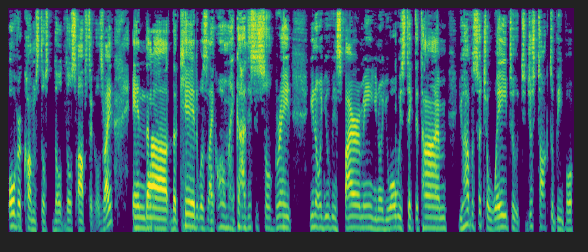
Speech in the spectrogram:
overcomes those those, those obstacles, right? And uh, the kid was like, "Oh my God, this is so great! You know, you've inspired me. You know, you always take the time. You have a, such a way to to just talk to people,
